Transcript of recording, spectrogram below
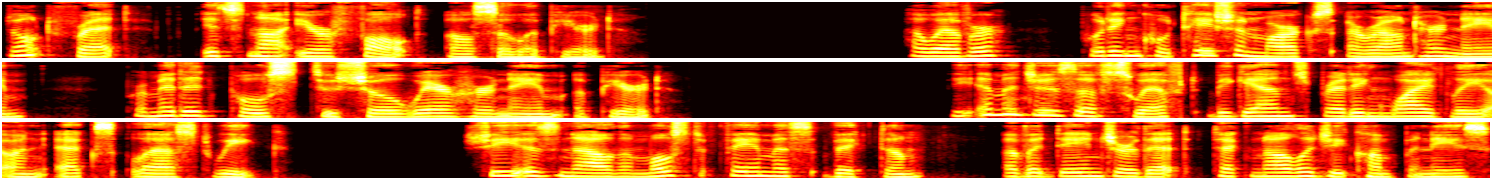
Don't fret, it's not your fault also appeared. However, putting quotation marks around her name permitted posts to show where her name appeared. The images of Swift began spreading widely on X last week. She is now the most famous victim of a danger that technology companies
